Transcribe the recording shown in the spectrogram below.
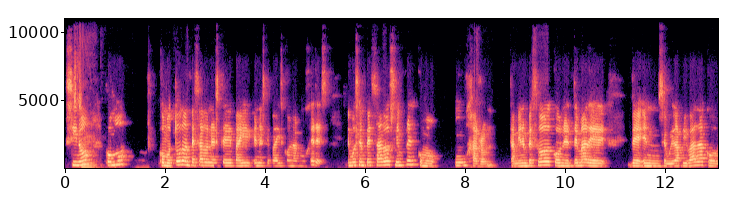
sino como como todo ha empezado en este país, en este país con las mujeres, hemos empezado siempre como un jarrón. También empezó con el tema de, en seguridad privada, con,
